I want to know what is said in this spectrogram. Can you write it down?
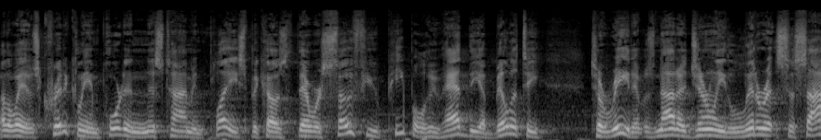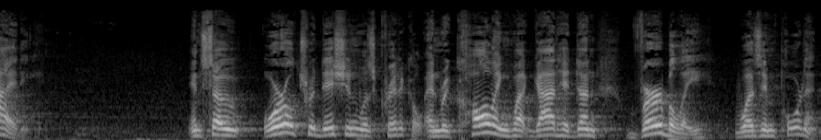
By the way, it was critically important in this time and place because there were so few people who had the ability to read. It was not a generally literate society. And so oral tradition was critical, and recalling what God had done verbally was important.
